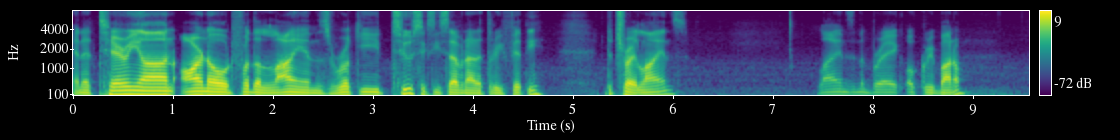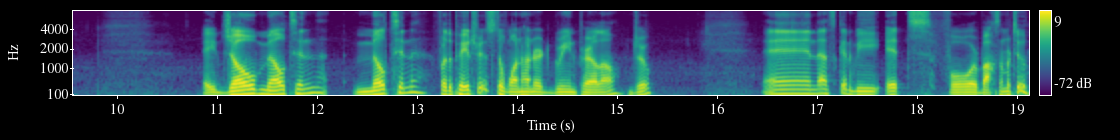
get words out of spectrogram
and a Terrion Arnold for the Lions, rookie 267 out of 350. Detroit Lions. Lions in the break, Okri bottom. A Joe Milton Milton for the Patriots to 100 green parallel, Drew. And that's going to be it for box number two.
